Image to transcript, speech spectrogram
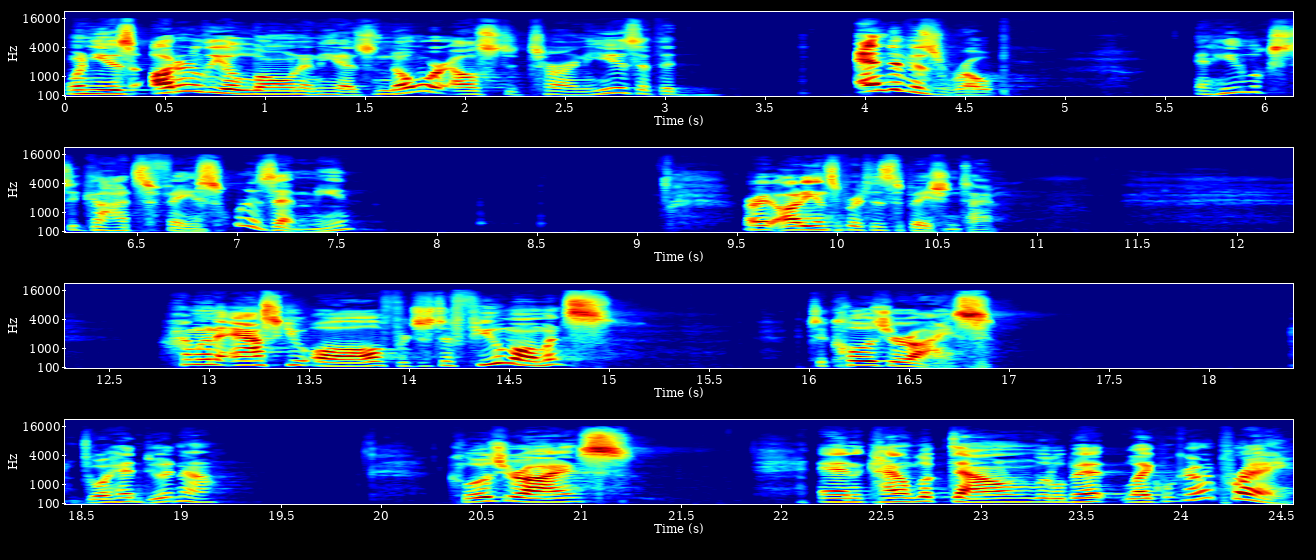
when he is utterly alone and he has nowhere else to turn, he is at the end of his rope and he looks to God's face. What does that mean? All right, audience participation time. I'm going to ask you all for just a few moments to close your eyes. Go ahead, do it now. Close your eyes and kind of look down a little bit like we're going to pray.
